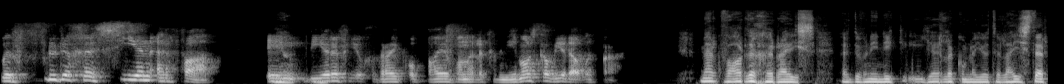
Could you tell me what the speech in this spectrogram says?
oorvloedige seën ervaar en ja. die Here vir jou gebruik op baie wonderlike maniere. Maar ons kan weer daaroor praat. Merkwaardige reis. Dit doen nie heerlik om na jou te luister.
